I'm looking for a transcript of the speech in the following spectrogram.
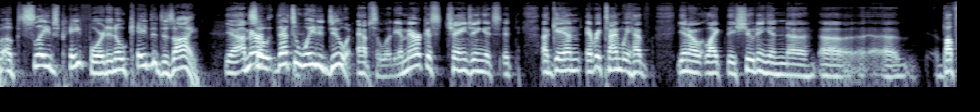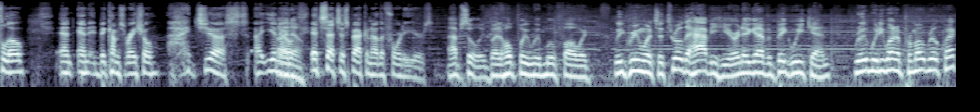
uh, slaves paid for it and okayed the design. Yeah, America, so that's a way to do it. Absolutely, America's changing. It's it again every time we have you know like the shooting in uh, uh, uh, Buffalo, and and it becomes racial. I just uh, you know, know, it sets us back another forty years. Absolutely, but hopefully we move forward. Lee Greenwood, it's a thrill to have you here. I know you're gonna have a big weekend. What do you want to promote real quick?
